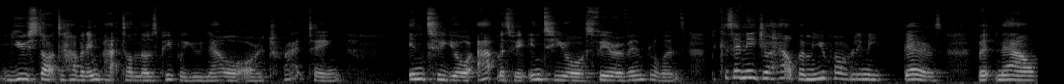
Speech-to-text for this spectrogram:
you start to have an impact on those people you now are attracting into your atmosphere, into your sphere of influence, because they need your help and you probably need theirs. But now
